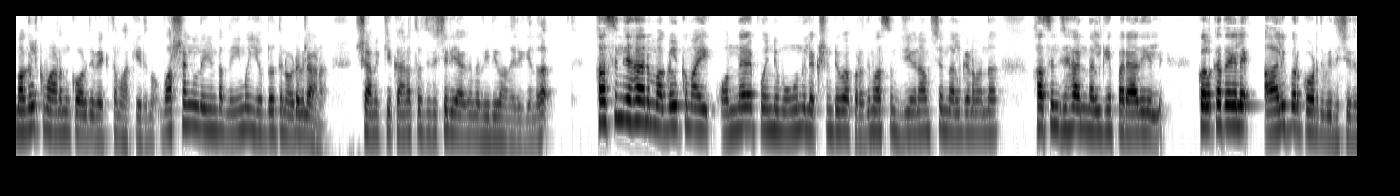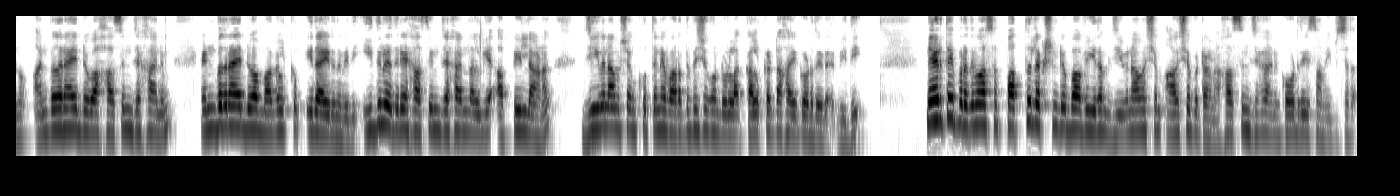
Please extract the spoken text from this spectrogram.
മകൾക്കുമാണെന്ന് കോടതി വ്യക്തമാക്കിയിരുന്നു. വർഷങ്ങൾ നീണ്ട നിയമയുദ്ധത്തിനൊടുവിലാണ് ഷമിക്ക് കനത്ത തിരിച്ചടിയാകുന്ന വിധി വന്നിരിക്കുന്നത്. ഹസിൻ ജഹാൻ മകൾക്കുമായി ഒന്നര പോയിന്റ് മൂന്ന് ലക്ഷം രൂപ പ്രതിമാസം ജീവനാംശം നൽകണമെന്ന് ഹസിൻ ജഹാൻ നൽകിയ പരാതിയിൽ കൊൽക്കത്തയിലെ ആലിപ്പർ കോടതി വിധിച്ചിരുന്നു. അൻപതിനായിരം രൂപ ഹസിൻ ജഹാനും എൺപതിനായിരം രൂപ മകൾക്കും ഇതായിരുന്നു വിധി. ഇതിനെതിരെ ഹസിൻ ജഹാൻ നൽകിയ അപ്പീലിലാണ് ജീവനാംശം കുത്തനെ വർദ്ധിപ്പിച്ചുകൊണ്ടുള്ള കൽക്കട്ട ഹൈക്കോടതിയുടെ വിധി. നേരത്തെ പ്രതിമാസം പത്ത് ലക്ഷം രൂപ വീതം ജീവനാംശം ആവശ്യപ്പെട്ടാണ് ഹസിൻ ജഹാൻ കോടതിയെ സമീപിച്ചത്.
